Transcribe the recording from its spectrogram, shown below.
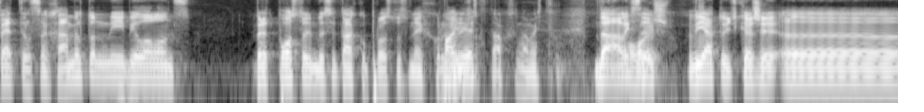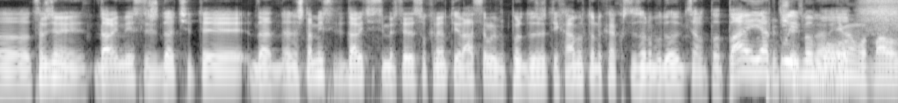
Vettel sa Hamiltonom, nije bilo Alonso. Pretpostavljam da se tako prosto su nekako Pa organizovali. jeste, tako se namestilo. Da, Aleksa. Vijatović kaže, uh, Srđane, da li misliš da ćete, da, da, šta mislite, da li će se Mercedes okrenuti Russell ili podržati Hamiltona kako sezona bude odmicala? Pa, pa ja tu Pričali smo, imamo, da, imamo malo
